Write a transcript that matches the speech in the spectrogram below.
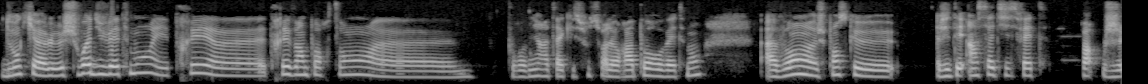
Donc le choix du vêtement est très, très important. pour revenir à ta question sur le rapport au vêtement, avant, je pense que j'étais insatisfaite. Enfin, je,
